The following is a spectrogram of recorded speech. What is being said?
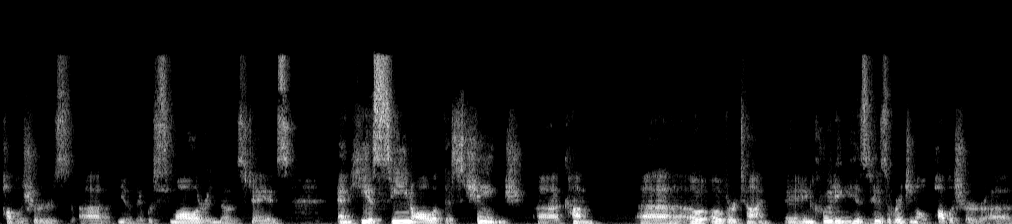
publishers. Uh, you know, they were smaller in those days. And he has seen all of this change uh, come o- over time, including his his original publisher, uh,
